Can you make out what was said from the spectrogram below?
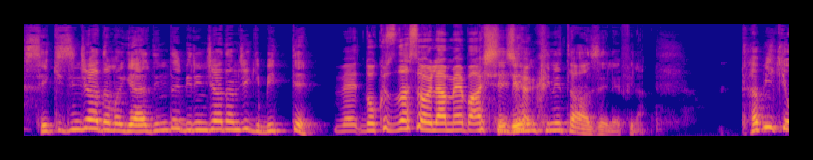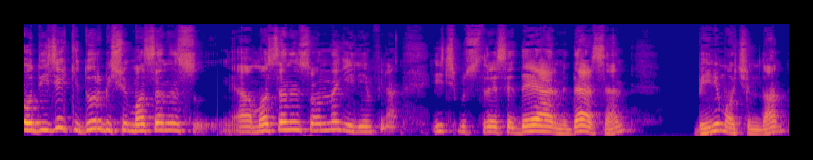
Sekizinci adama geldiğinde birinci adam diyecek ki bitti. Ve 9'da söylenmeye başlayacak. Benimkini tazele filan. Tabii ki o diyecek ki dur bir şu masanın ya masanın sonuna geleyim filan. Hiç bu strese değer mi dersen benim açımdan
